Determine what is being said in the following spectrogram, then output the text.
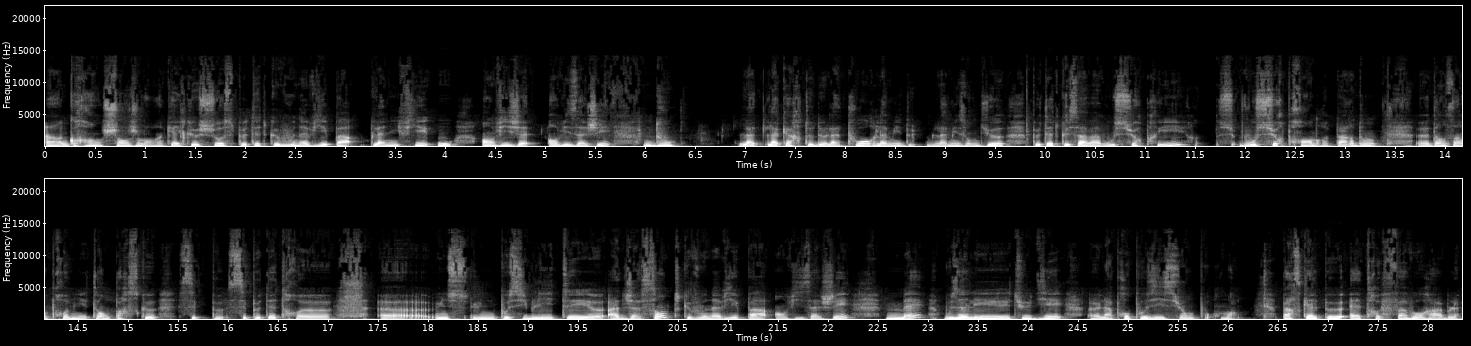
un grand changement, hein, quelque chose peut-être que vous n'aviez pas planifié ou envisagé, d'où la, carte de la tour, la, maison Dieu, peut-être que ça va vous surprendre, vous surprendre pardon, euh, dans un premier temps parce que c'est peut-être euh, euh, une, possibilité adjacente que vous n'aviez pas envisagée, mais vous allez étudier la proposition pour moi parce qu'elle peut être favorable.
